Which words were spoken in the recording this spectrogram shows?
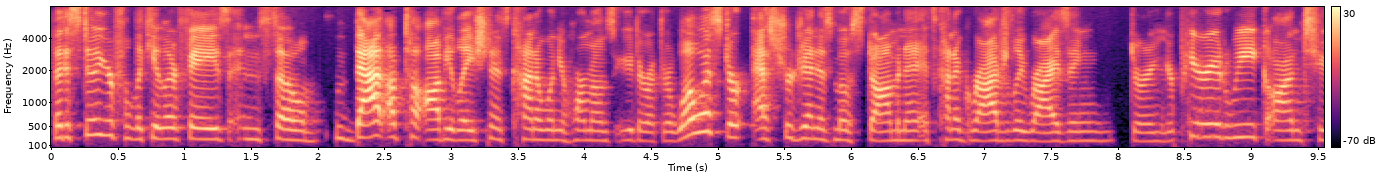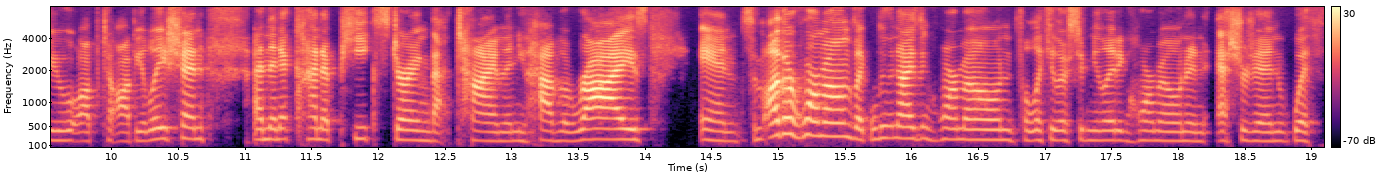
that is still your follicular phase. And so that up to ovulation is kind of when your hormones either at their lowest or estrogen is most dominant. It's kind of gradually rising during your period week onto up to ovulation. And then it kind of peaks during that time. Then you have a rise and some other hormones like luteinizing hormone, follicular stimulating hormone, and estrogen with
